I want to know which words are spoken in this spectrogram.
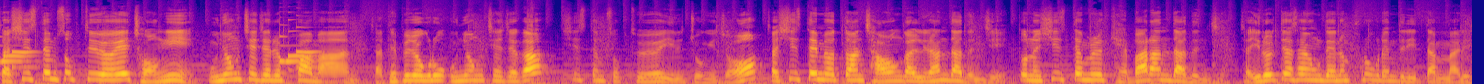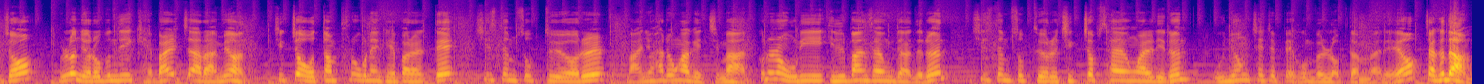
자, 시스템 소프트웨어의 정의, 운영체제를 포함한 자, 대표적으로 운영체제가 시스템 소프트웨어의 일종이죠. 자, 시스템의 어떠한 자원 관리를 한다든지 또는 시스템을 개발한다든지 자, 이럴 때 사용되는 프로그램들이 있단 말이죠. 물론 여러분들이 개발자라면 직접 어떤 프로그램 개발할 때 시스템 소프트웨어를 많이 활용하겠지만 그러나 우리 일반 사용자들은 시스템 소프트웨어를 직접 사용할 일은 운영체제 빼고는 별로 없단 말이에요. 자, 그 다음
